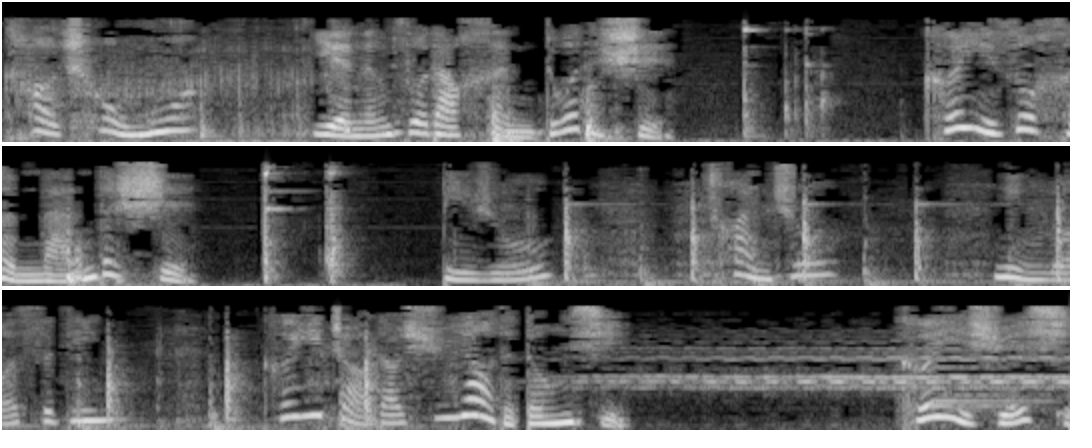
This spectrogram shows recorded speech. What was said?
靠触摸，也能做到很多的事，可以做很难的事，比如串珠、拧螺丝钉。可以找到需要的东西，可以学习，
